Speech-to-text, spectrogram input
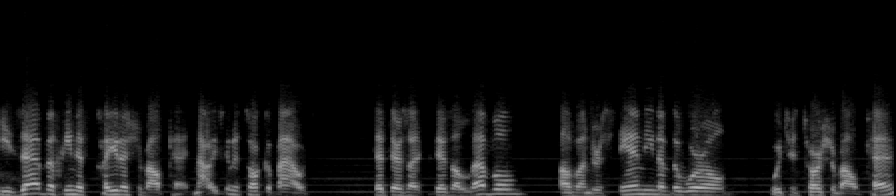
Now he's going to talk about that there's a there's a level of understanding of the world, which is Torah Sheba'al Peh,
